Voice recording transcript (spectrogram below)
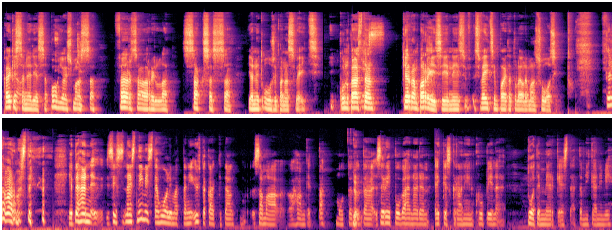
kaikissa neljässä Pohjoismaassa, Färsaarilla, Saksassa ja nyt uusimpana Sveitsi. Kun päästään yes. kerran Pariisiin, niin Sveitsin paita tulee olemaan suosittu. Kyllä varmasti. Ja tähän, siis näistä nimistä huolimatta, niin yhtä kaikki tämä on samaa hanketta, mutta tuota, se riippuu vähän näiden Ekesgranin grupin tuotemerkeistä, että mikä nimi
